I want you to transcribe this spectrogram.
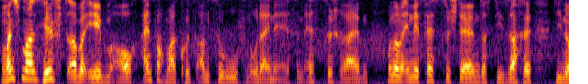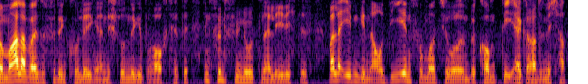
Manchmal hilft es aber eben auch, einfach mal kurz anzurufen oder eine SMS zu schreiben und am Ende festzustellen, dass die Sache, die normalerweise für den Kollegen eine Stunde gebraucht hätte, in fünf Minuten erledigt ist, weil er eben genau die Informationen bekommt, die er gerade nicht hat.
